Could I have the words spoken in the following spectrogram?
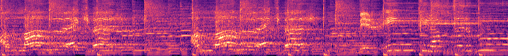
Allahu Ekber Allahu Ekber. Bir inkılaptır bu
